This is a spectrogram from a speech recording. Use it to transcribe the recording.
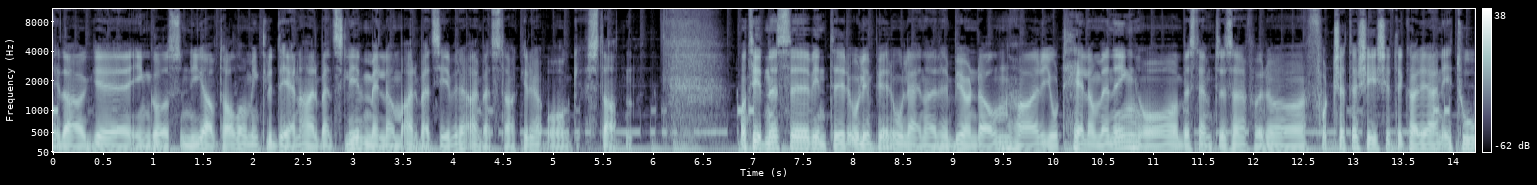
I dag eh, inngås ny avtale om inkluderende arbeidsliv mellom arbeidsgivere, arbeidstakere og staten. Og tidenes vinterolympier, Ole Einar Bjørndalen, har gjort helomvending og bestemte seg for å fortsette skiskytterkarrieren i to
